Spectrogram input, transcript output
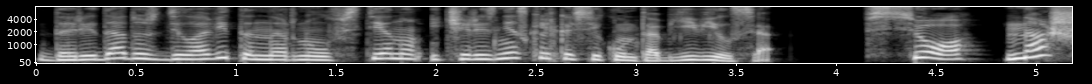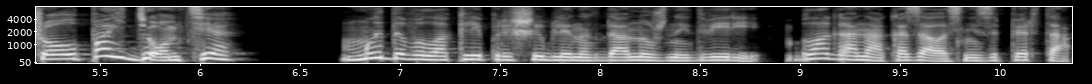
Доридадус деловито нырнул в стену и через несколько секунд объявился. «Все, нашел, пойдемте!» Мы доволокли пришибленных до нужной двери, благо она оказалась не заперта.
